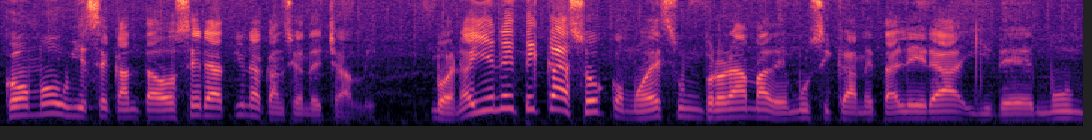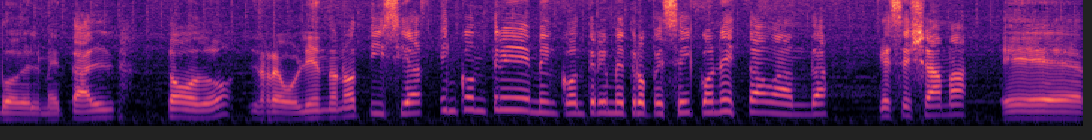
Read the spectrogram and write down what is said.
cómo hubiese cantado Cerati una canción de Charlie. Bueno, y en este caso, como es un programa de música metalera y del mundo del metal, todo, revolviendo noticias, encontré, me encontré, me tropecé con esta banda que se llama, eh,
